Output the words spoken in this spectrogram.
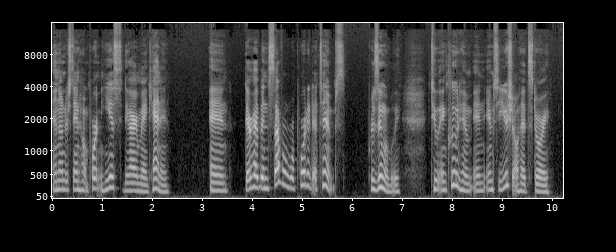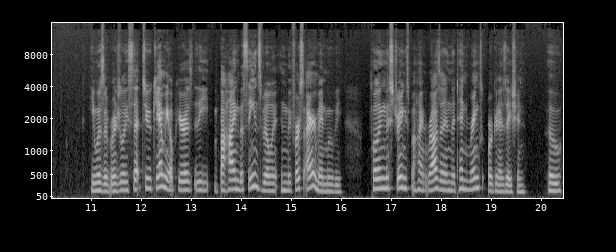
and understand how important he is to the Iron Man canon. And there have been several reported attempts, presumably, to include him in MCU Shellhead's story. He was originally set to cameo appear as the behind the scenes villain in the first Iron Man movie, pulling the strings behind Raza in the Ten Rings organization, who,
